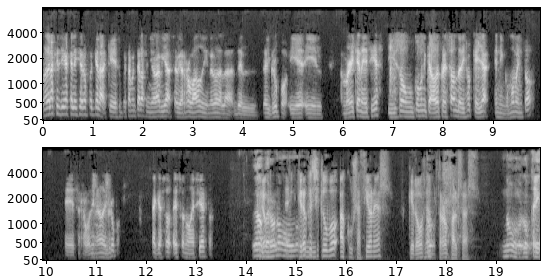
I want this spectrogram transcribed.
una de las críticas que le hicieron fue que la, que supuestamente la señora había, se había robado dinero de la- del, del grupo y, y el American Atheist hizo un comunicado de prensa donde dijo que ella en ningún momento eh, se robó dinero del grupo. O sea que eso, eso no es cierto. No, creo, pero no, eh, no- creo que sí que hubo acusaciones que luego se No. demostraron falsas. No, lo que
